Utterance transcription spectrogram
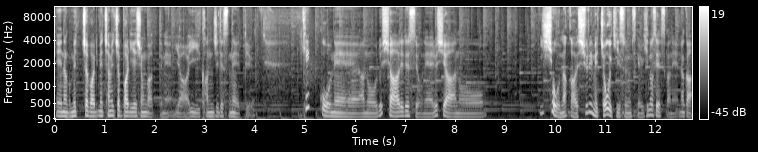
えー、なんかめっちゃバリ、めちゃめちゃバリエーションがあってね、いや、いい感じですね。っていう。結構ね、あの、ルシアあれですよね、ルシア、あの、衣装なんか種類めっちゃ多い気するんですけど、気のせいですかね。なんか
